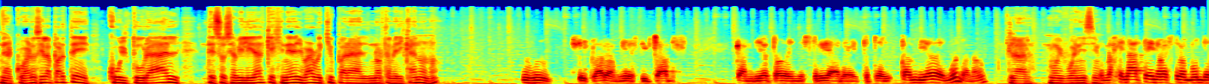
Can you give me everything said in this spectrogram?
De acuerdo, sí, la parte cultural de sociabilidad que genera el barbecue para el norteamericano, ¿no? Sí, claro, mira, Steve Jobs cambió toda la industria, de, cambió el mundo, ¿no? Claro, muy buenísimo. Imagínate nuestro mundo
